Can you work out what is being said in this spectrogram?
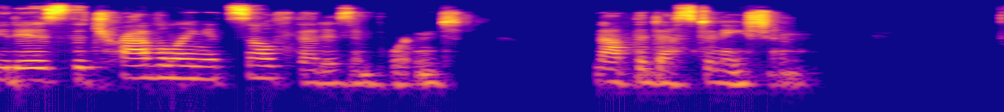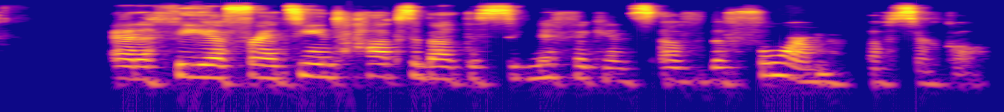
It is the traveling itself that is important, not the destination. Anathea Francine talks about the significance of the form of circle.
